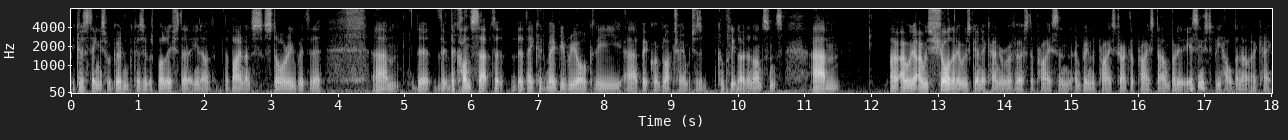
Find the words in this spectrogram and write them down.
because things were good and because it was bullish that you know the Binance story with the um, the, the, the concept that, that they could maybe reorg the uh, Bitcoin blockchain, which is a complete load of nonsense. Um, I, I, w- I was sure that it was going to kind of reverse the price and, and bring the price, drag the price down, but it, it seems to be holding out okay.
